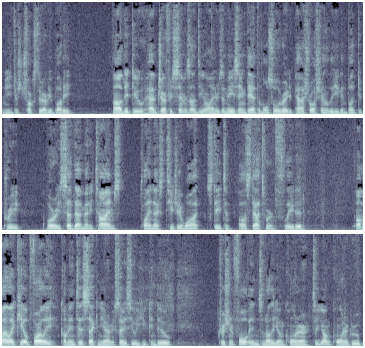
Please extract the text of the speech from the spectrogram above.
and He just trucks through everybody. Uh, they do have Jeffrey Simmons on D line, who's amazing. They have the most overrated pass rusher in the league in Bud Dupree. I've already said that many times. Playing next to T.J. Watt, states uh, stats were inflated. Um, I like Caleb Farley coming into his second year. I'm excited to see what he can do. Kristian Fulton's another young corner. It's a young corner group,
